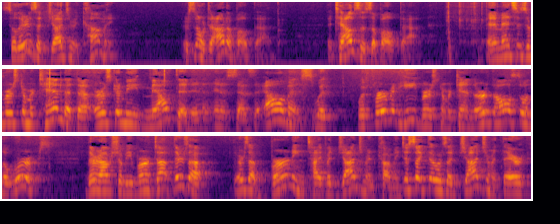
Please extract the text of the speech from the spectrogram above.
So there is a judgment coming. There's no doubt about that. It tells us about that. And it mentions in verse number 10 that the earth's going to be melted in, in a sense. The elements with with fervent heat, verse number 10. The earth also and the works thereof shall be burnt up. There's a there's a burning type of judgment coming. Just like there was a judgment there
